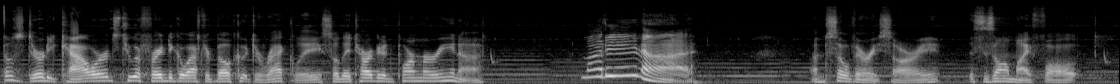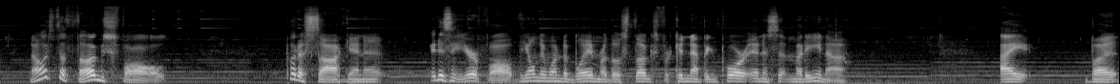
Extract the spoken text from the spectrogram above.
Those dirty cowards, too afraid to go after Belcoot directly, so they targeted poor Marina. Marina! I'm so very sorry. This is all my fault. No, it's the thug's fault. Put a sock in it. It isn't your fault. The only one to blame are those thugs for kidnapping poor innocent Marina. I... but...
